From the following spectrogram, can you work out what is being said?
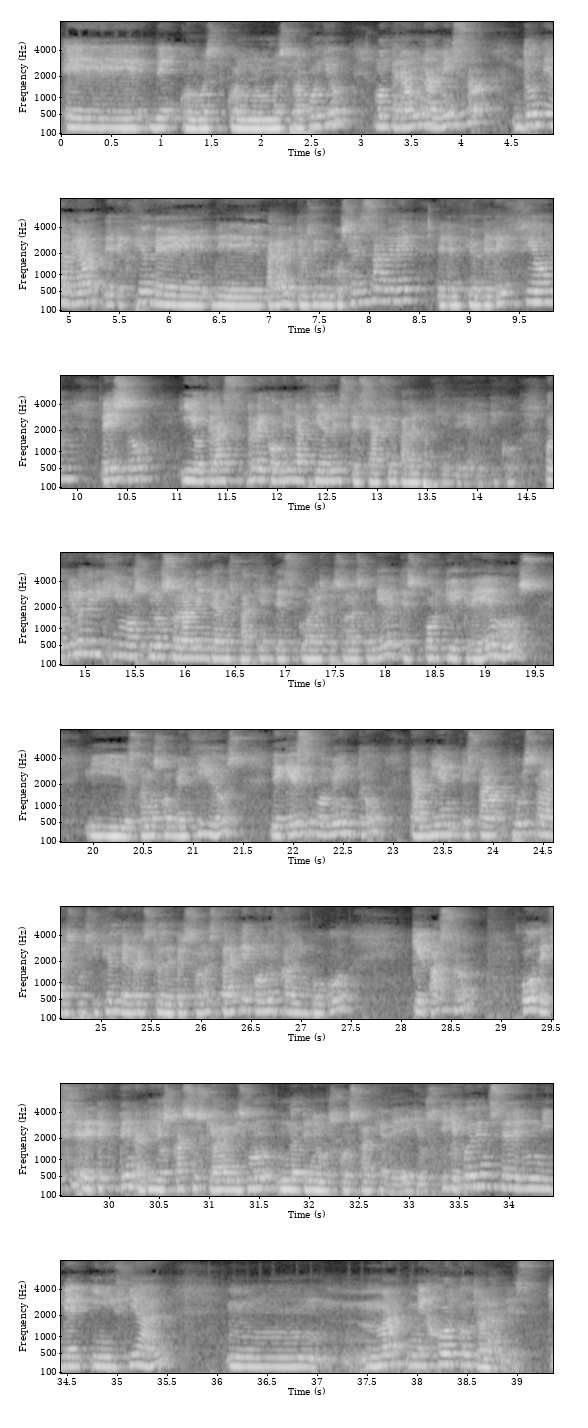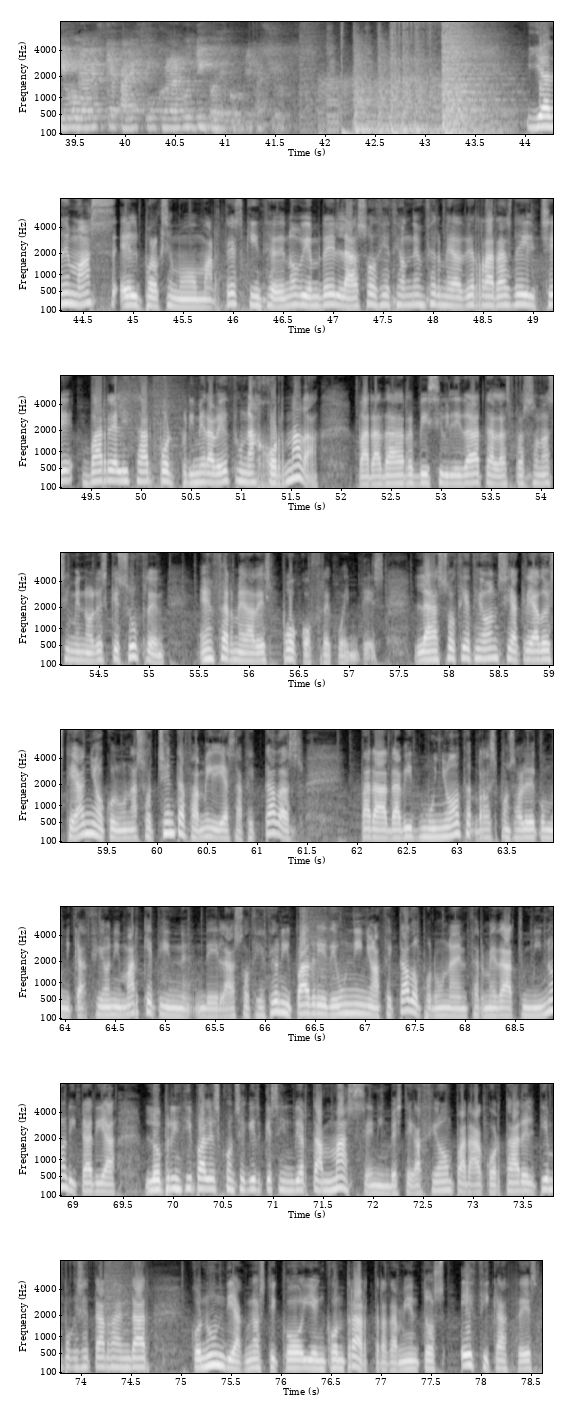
Eh, con, nuestro, apoyo, montará una mesa donde habrá detección de, parámetros de glucosa en sangre, detección de tensión, peso y otras recomendaciones que se hacen para el paciente diabético. ¿Por qué lo dirigimos no solamente a los pacientes o a las personas con diabetes? Porque creemos y estamos convencidos de que ese momento también está puesto a la disposición del resto de personas para que conozcan un poco qué pasa o de, se detecten aquellos casos que ahora mismo no tenemos constancia de ellos y que pueden ser en un nivel inicial mmm, mejor controlables que una vez que aparecen con algún tipo de complicación. Y además, el próximo martes 15 de noviembre, la Asociación de Enfermedades Raras de Elche va a realizar por primera vez una jornada para dar visibilidad a las personas y menores que sufren enfermedades poco frecuentes. La asociación se ha creado este año con unas 80 familias afectadas para David Muñoz, responsable de comunicación y marketing de la asociación y padre de un niño afectado por una enfermedad minoritaria, lo principal es conseguir que se invierta más en investigación para acortar el tiempo que se tarda en dar con un diagnóstico y encontrar tratamientos eficaces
